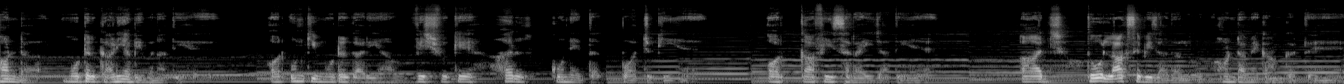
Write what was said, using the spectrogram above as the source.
होंडा मोटर गाड़ियाँ भी बनाती है और उनकी मोटर गाड़ियाँ विश्व के हर कोने तक पहुँच चुकी हैं और काफ़ी सराही जाती हैं। आज दो लाख से भी ज़्यादा लोग होंडा में काम करते हैं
